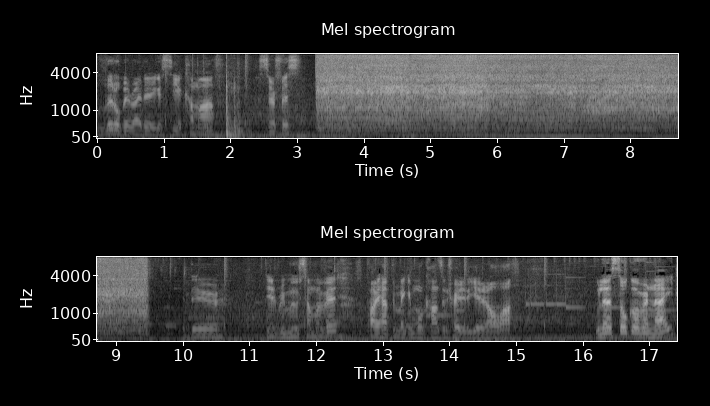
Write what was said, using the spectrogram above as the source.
A little bit right there, you can see it come off the surface. There, did remove some of it. Probably have to make it more concentrated to get it all off. We let it soak overnight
